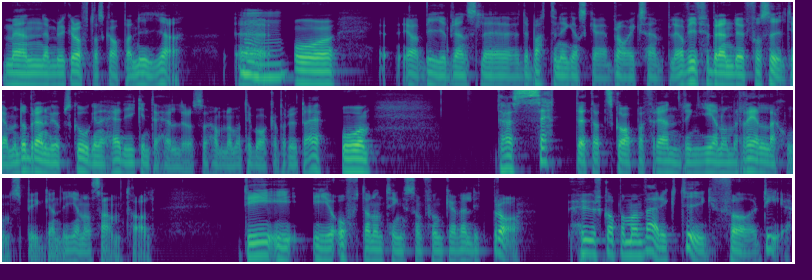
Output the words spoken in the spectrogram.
Men den brukar ofta skapa nya. Eh, och ja, biobränsledebatten är ganska bra exempel. Ja, vi förbrände fossilt. Ja, men då bränner vi upp skogen. Nej, det gick inte heller och så hamnar man tillbaka på ruta ett. Och det här sättet att skapa förändring genom relationsbyggande genom samtal. Det är, är ofta någonting som funkar väldigt bra. Hur skapar man verktyg för det?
